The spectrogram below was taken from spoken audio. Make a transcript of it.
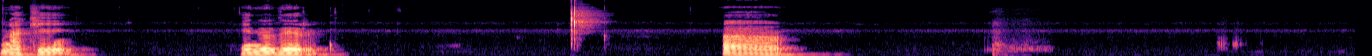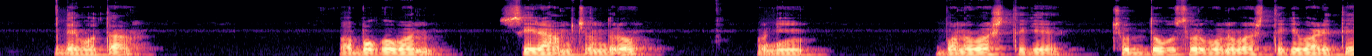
নাকি হিন্দুদের দেবতা বা ভগবান শ্রীরামচন্দ্র উনি বনবাস থেকে চোদ্দ বছর বনবাস থেকে বাড়িতে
